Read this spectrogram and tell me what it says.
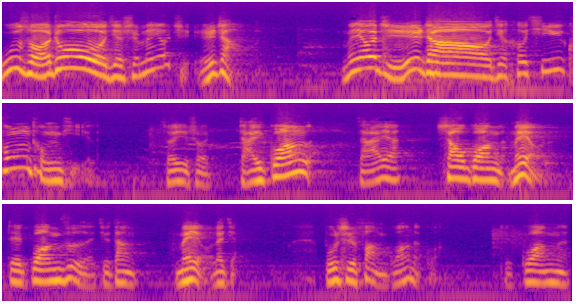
无所住就是没有执照，没有执照就和虚空同体了，所以说摘光了，摘呀烧光了，没有了，这光字就当没有了讲，不是放光的光，这光呢，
